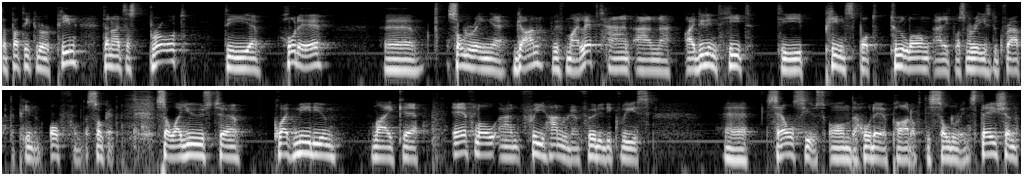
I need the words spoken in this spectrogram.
that particular pin, then I just brought the uh, hot air uh, soldering uh, gun with my left hand and uh, I didn't hit the pin spot too long and it was very easy to grab the pin off from the socket. So I used uh, quite medium like uh, airflow and 330 degrees uh, Celsius on the hot air part of the soldering station.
